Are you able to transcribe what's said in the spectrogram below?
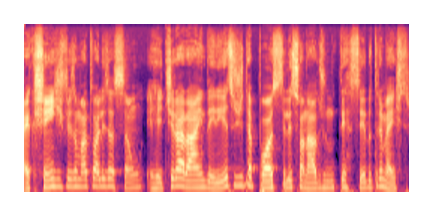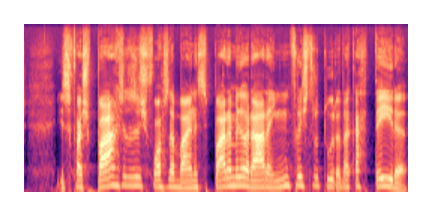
A Exchange fez uma atualização e retirará endereços de depósitos selecionados no terceiro trimestre. Isso faz parte dos esforços da Binance para melhorar a infraestrutura da carteira.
